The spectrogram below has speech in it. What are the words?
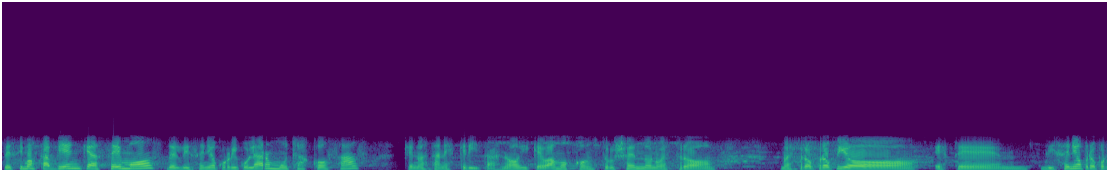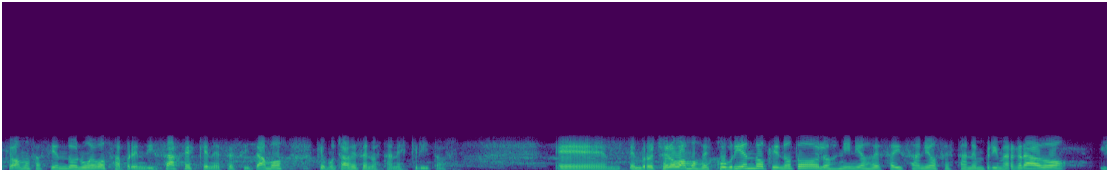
Decimos también que hacemos del diseño curricular muchas cosas que no están escritas, ¿no? Y que vamos construyendo nuestro nuestro propio este diseño, pero porque vamos haciendo nuevos aprendizajes que necesitamos que muchas veces no están escritos. Eh, en Brochero vamos descubriendo que no todos los niños de seis años están en primer grado y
